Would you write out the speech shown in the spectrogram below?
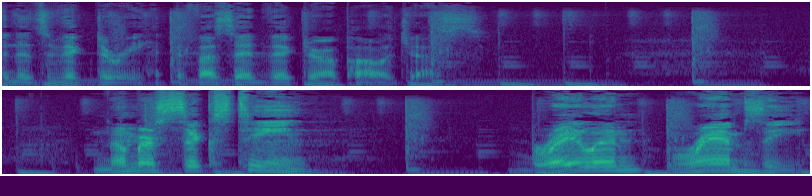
And it's victory. If I said Victor, I apologize. Number 16, Braylon Ramsey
